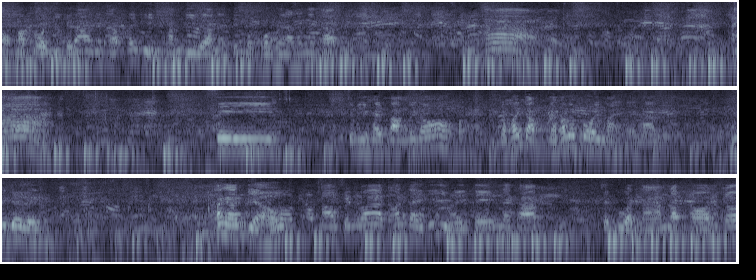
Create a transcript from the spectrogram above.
ออกมาโปรยอีกก็ได้นะครับ ไม่ผิดทำดีเวลาไหนเป็นมงคลเวลานั้นนะครับห้าห้าสี่จะมีใครฟังไหมเนาะเดี๋ยวค่อยกลับเดี๋ยวเขาไปโปรยใหม่นะครับ ไม่เดิน ถ้างั้นเดี๋ยวเอาเป็นว่าท่านใดที่อยู่ในเต็นท์นะครับ จะกวดน้ำรับพรก็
